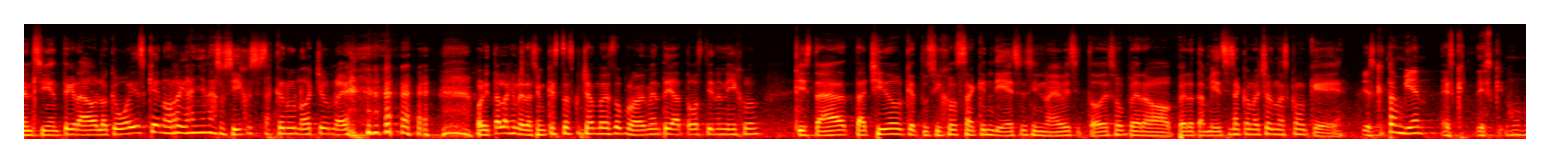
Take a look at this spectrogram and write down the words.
en el siguiente grado. Lo que voy es que no regañen a sus hijos y sacan un 8 un 9. Ahorita la generación que está escuchando esto probablemente ya todos tienen hijos y está, está chido que tus hijos saquen 10 y 9 y todo eso, pero, pero también si sacan 8 no es como que... Y es que también, es que, es que, no.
